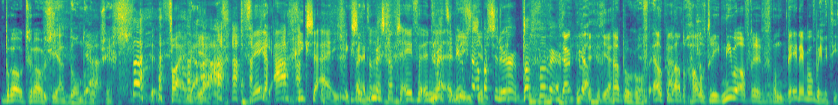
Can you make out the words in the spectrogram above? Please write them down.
broodrooster. Ja, donder op zich. Fijn, ja. VA Griekse ei. Ik zet er straks even een, Met eh, de een nieuwste linkje. ambassadeur, Bas van Werk. Dank u wel. Ja. Dat Broekhoff. Elke maandag half drie nieuwe aflevering van BNR Mobility.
